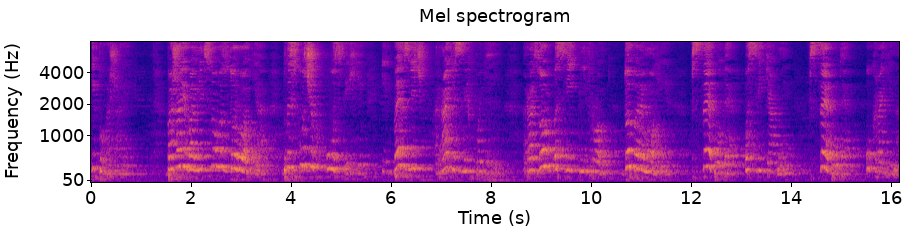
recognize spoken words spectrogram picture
і поважають. Бажаю вам міцного здоров'я, блискучих успіхів і безліч радісних подій. Разом освітній фронт до перемоги. Все буде освітяни, все буде Україна.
